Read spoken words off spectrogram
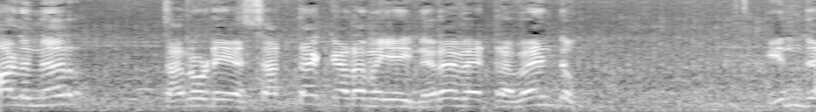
ஆளுநர் தன்னுடைய சட்ட கடமையை நிறைவேற்ற வேண்டும். இந்த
